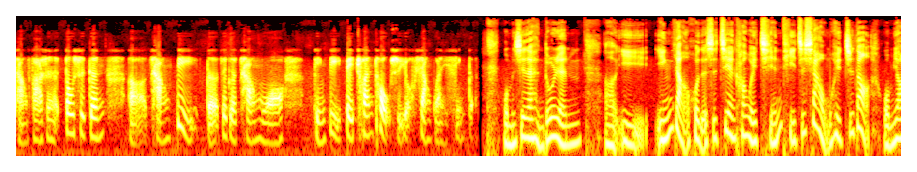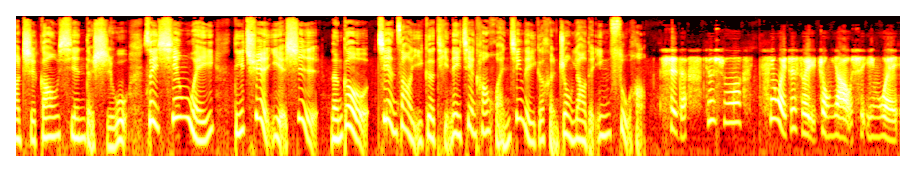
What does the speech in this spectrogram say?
常发生的，是都是跟呃肠壁的这个肠膜。屏蔽被穿透是有相关性的。我们现在很多人，呃，以营养或者是健康为前提之下，我们会知道我们要吃高纤的食物，所以纤维的确也是能够建造一个体内健康环境的一个很重要的因素，哈。是的，就是说纤维之所以重要，是因为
